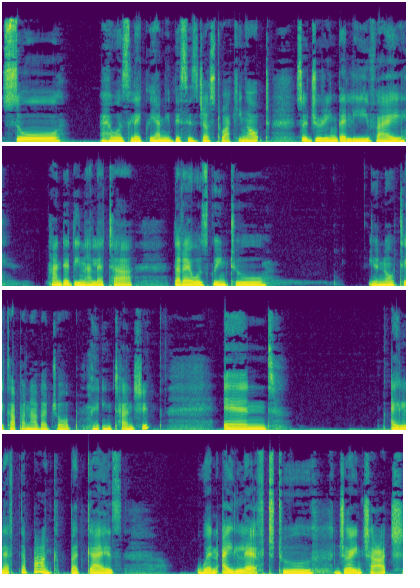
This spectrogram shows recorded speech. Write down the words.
So i was like yani this is just working out. So during the leave i handed in a letter that i was going to you know, take up another job, the internship. And I left the bank. But guys, when I left to join church,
